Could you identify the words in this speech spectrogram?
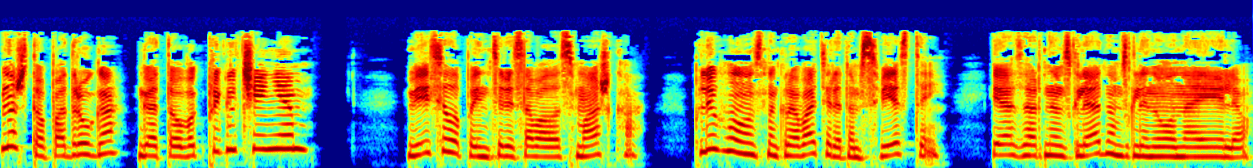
«Ну что, подруга, готова к приключениям?» Весело поинтересовалась Машка, плюхнулась на кровать рядом с Вестой и азартным взглядом взглянула на Элю.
